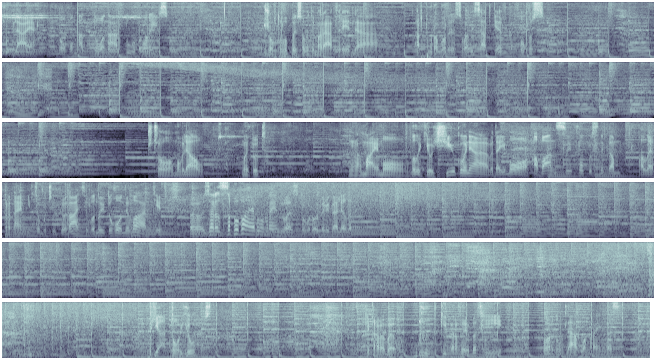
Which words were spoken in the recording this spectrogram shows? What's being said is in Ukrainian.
Чіпляє ногу Антона Артур Борис. Жовто виписуватиме рефері для Артура Борисова. Десятки ФК Фокус. що, мовляв, ми тут е, маємо великі очікування, видаємо аванси фокусникам, але принаймні в цьому чемпіонаті вони того не варті. Е, Зараз забиває Болград Інвест у ворота Віталія Ле- п'ятою. Кіпер вибив. Кіпер вибив і повернув для Благора Інвест,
